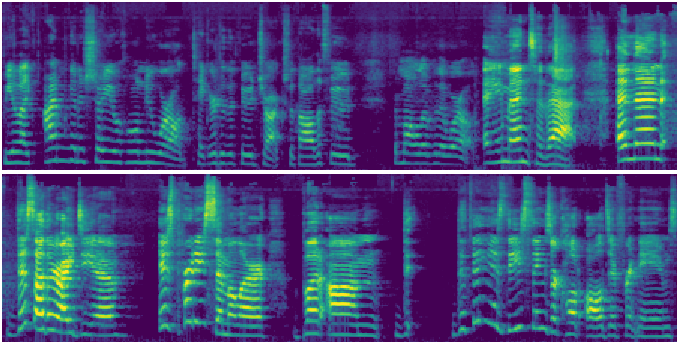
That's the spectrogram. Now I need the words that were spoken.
be like, I'm gonna show you a whole new world. Take her to the food trucks with all the food from all over the world. Amen to that. And then this other idea is pretty similar, but um the, the thing is these things are called all different names.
